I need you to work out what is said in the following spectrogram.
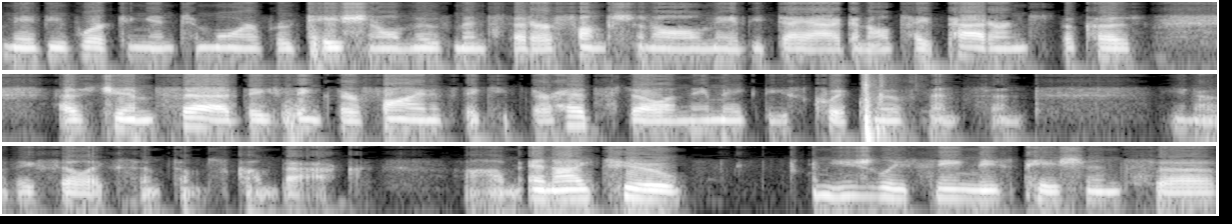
maybe working into more rotational movements that are functional, maybe diagonal type patterns because as Jim said, they think they're fine if they keep their head still and they make these quick movements and you know, they feel like symptoms come back. Um, and I too I'm usually seeing these patients uh,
